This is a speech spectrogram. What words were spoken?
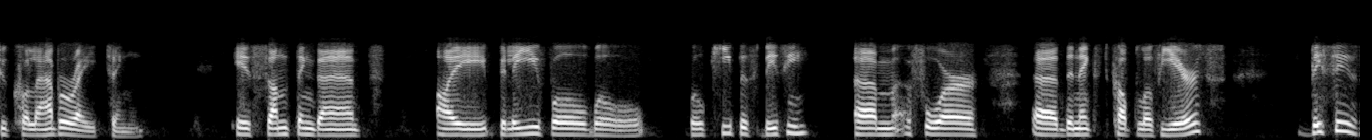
to collaborating is something that I believe will will will keep us busy um, for uh, the next couple of years. This is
